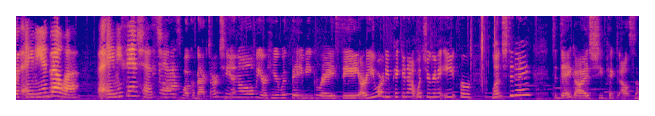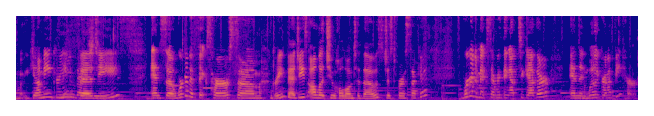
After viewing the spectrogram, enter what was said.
with Amy and Bella, the Amy Sanchez Hey guys, welcome back to our channel. We are here with baby Gracie. Are you already picking out what you're gonna eat for lunch today? Today, guys, she picked out some yummy green Green veggies. veggies. And so we're gonna fix her some green veggies. I'll let you hold on to those just for a second. We're gonna mix everything up together and then we're gonna feed her.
